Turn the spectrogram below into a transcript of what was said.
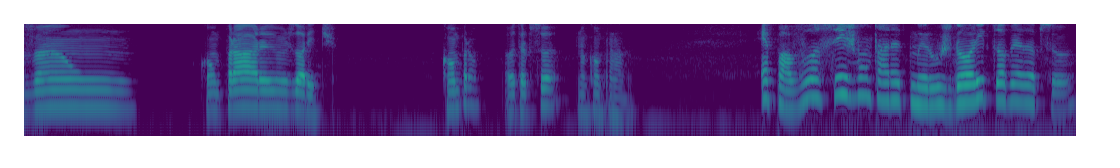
Vão comprar uns Doritos. Compram. A outra pessoa não compra nada. É pá, vocês vão estar a comer os Doritos ao pé da pessoa.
